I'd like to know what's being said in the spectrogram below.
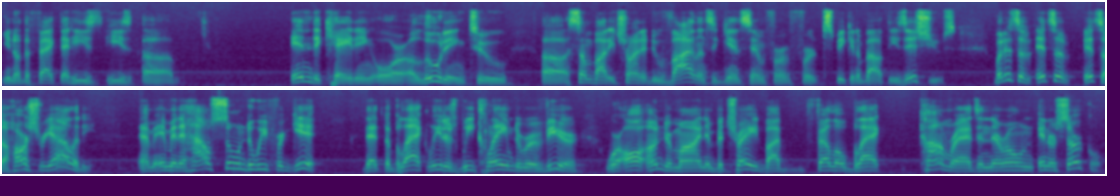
you know, the fact that he's he's uh, indicating or alluding to uh, somebody trying to do violence against him for for speaking about these issues. But it's a it's a it's a harsh reality. I mean, I mean, how soon do we forget that the black leaders we claim to revere were all undermined and betrayed by fellow black comrades in their own inner circle?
